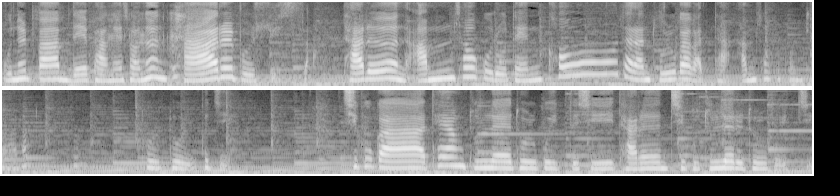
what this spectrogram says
오늘 밤 내 방에서는 달을 볼 수 있어. 달은 암석으로 된 커다란 돌과 같아. 암석이 뭔줄 알아? 돌, 돌, 그지? 지구가 태양 둘레 돌고 있듯이 달은 지구 둘레를 돌고 있지.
